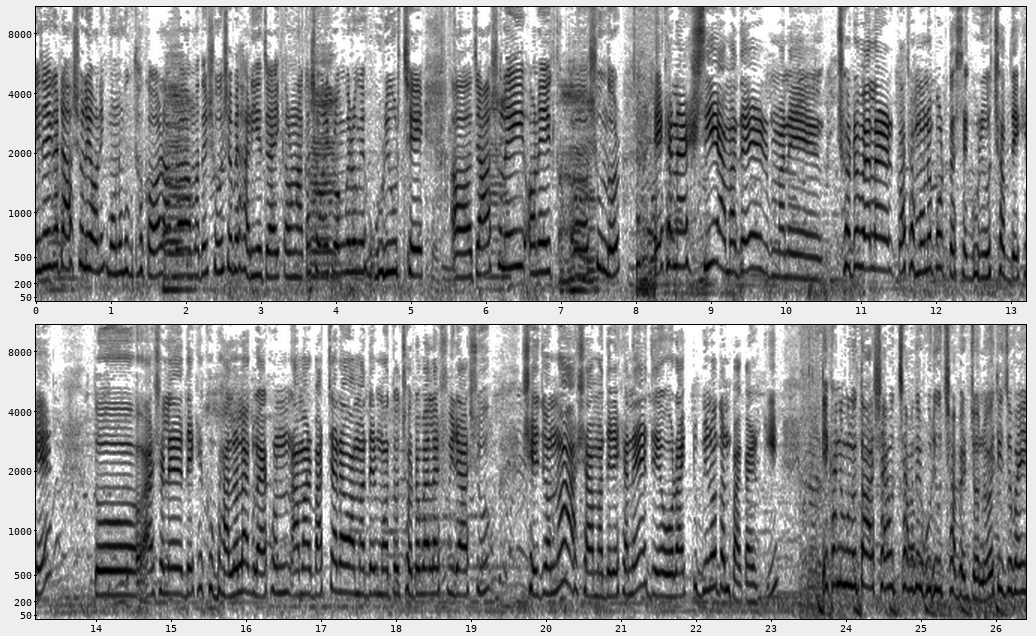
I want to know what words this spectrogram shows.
এই জায়গাটা আসলে অনেক মনোমুগ্ধকর। আমরা আমাদের শৈশবে হারিয়ে যাই কারণ আকাশে অনেক রং বেরঙে ঘুড়ি উঠছে যা আসলেই অনেক সুন্দর। এখানে আসছি আমাদের মানে ছোটবেলার কথা মনে পড়তেছে ঘুড়ি উৎসব দেখে। তো আসলে দেখে খুব ভালো লাগল। এখন আমার বাচ্চারাও আমাদের মতো ছোটবেলায় ফিরে আসুক সেই জন্য আসা আমাদের এখানে যে ওরা একটু বিনোদন পাক আর কি। এখানে মূলত আসা হচ্ছে আমাদের ঘুড়ি উৎসবের জন্য। ঐতিহ্যবাহী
